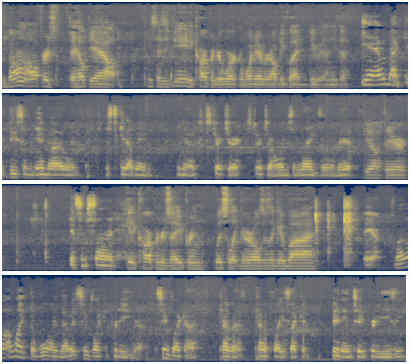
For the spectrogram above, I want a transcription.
Bong offers to help you out. He says, if you need any carpenter work or whatever, I'll be glad to do it. I need to. Yeah, we might get, do some demo and just get out there and you know stretch our stretch our arms and legs a little bit, Get out there, get some sun. get a carpenter's apron, whistle at girls as they go by. Yeah. Well, I like the one though. It seems like a pretty. Uh, seems like a kind of kind of place I could fit into pretty easy.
